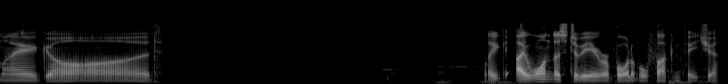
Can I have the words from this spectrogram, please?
my god. Like, I want this to be a reportable fucking feature.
